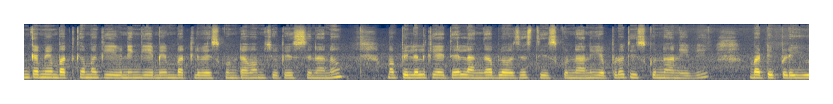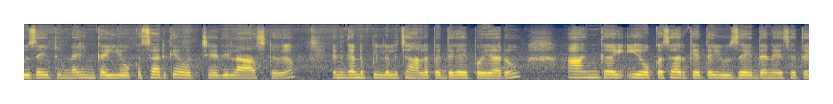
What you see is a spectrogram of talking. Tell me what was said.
ఇంకా మేము బతుకమ్మకి ఈవినింగ్ ఏమేమి బట్టలు వేసుకుంటామో చూపిస్తున్నాను. మా పిల్లలకి అయితే లంగా బ్లౌజెస్ తీసుకున్నాను. ఎప్పుడో తీసుకున్నాను ఇవి బట్ ఇప్పుడు యూజ్ అవుతున్నాయి. ఇంకా ఈ ఒక్కసారికే వచ్చేది లాస్ట్ ఎందుకంటే పిల్లలు చాలా పెద్దగా అయిపోయారు. ఇంకా ఈ ఒక్కసారికి అయితే యూజ్ అయ్యిద్ది అనేసి అయితే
